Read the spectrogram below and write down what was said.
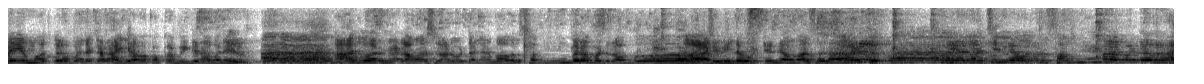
అయ్యి మోత్కుల పల్లె కాడ అయ్యా ఒక్కొక్క బిడ్డను అవ్వనేను ఆదివారం నాడు అమాస నాడు పుట్టగానే మా వాళ్ళు సంబరపడ్డారు. అబ్బో అడవిలో పుట్టింది అమాస నాడు ఇవాళ వచ్చింది ఒకరు సంబరపడ్డారా?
